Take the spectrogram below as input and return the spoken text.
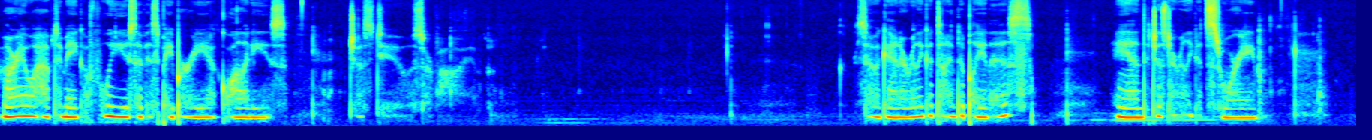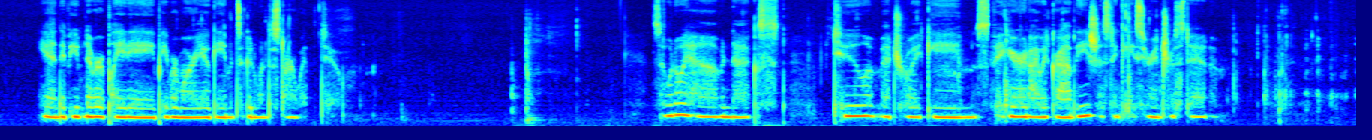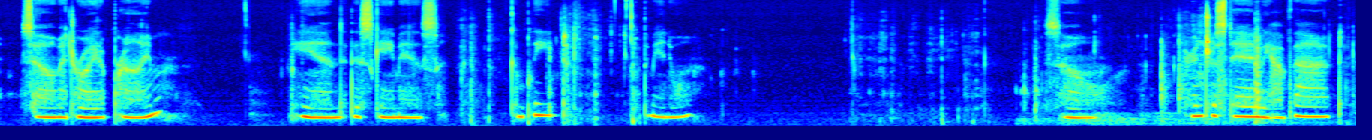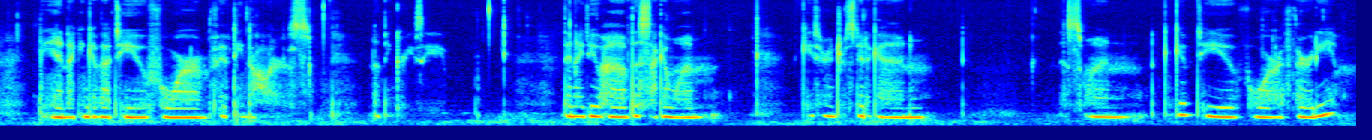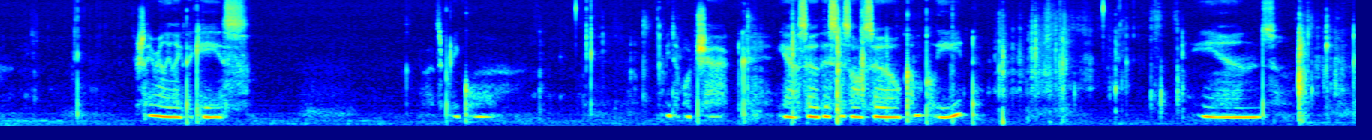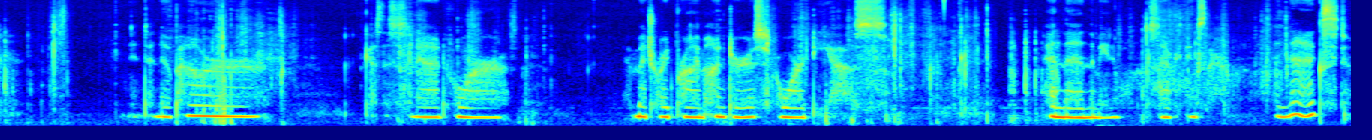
Mario will have to make full use of his papery qualities just to So, again, a really good time to play this, and just a really good story. And if you've never played a Paper Mario game, it's a good one to start with, too. So, what do I have next? Two Metroid games. Figured I would grab these just in case you're interested. So, Metroid Prime. And this game is complete with the manual. So, if you're interested, we have that, and I can give that to you for $15. Nothing crazy. Then I do have the second one, in case you're interested again. This one give to you for 30 Actually, I really like the case. That's pretty cool. Let me double check. Yeah, so this is also complete. And Nintendo Power. Guess this is an ad for Metroid Prime Hunters for DS. And then the manuals, everything's there. And next,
